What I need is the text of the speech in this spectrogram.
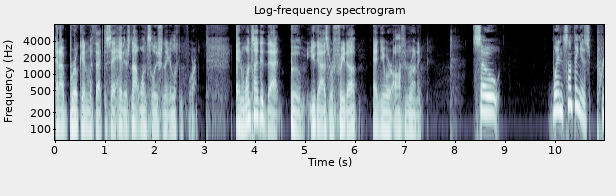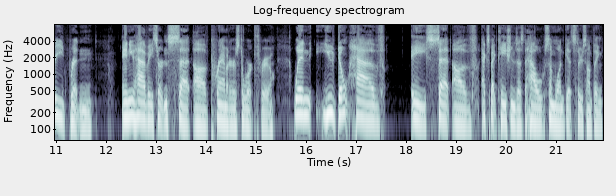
and I broke in with that to say, hey, there's not one solution that you're looking for. And once I did that, boom, you guys were freed up and you were off and running. So when something is pre-written and you have a certain set of parameters to work through, when you don't have a set of expectations as to how someone gets through something,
